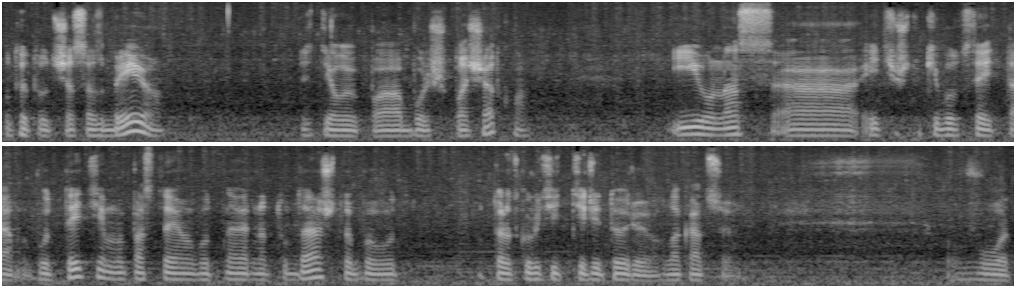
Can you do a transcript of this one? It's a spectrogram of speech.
Вот эту вот сейчас сбрею. Сделаю побольше площадку. И у нас э, эти штуки будут стоять там. Вот эти мы поставим вот, наверное, туда, чтобы вот раскрутить территорию, локацию. Вот.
